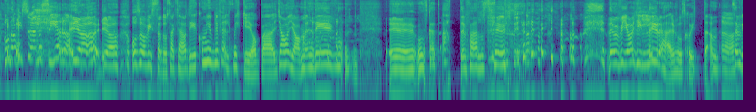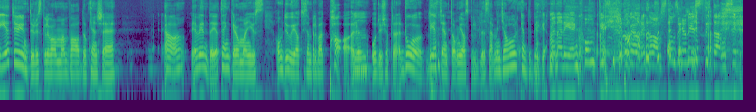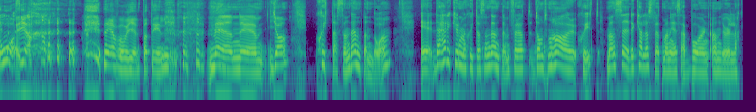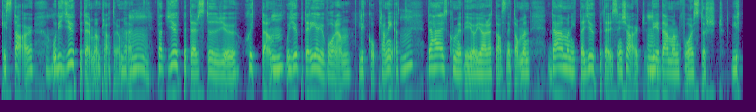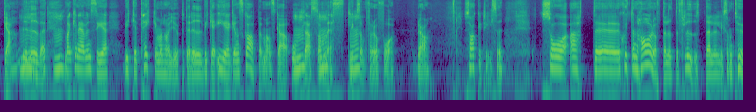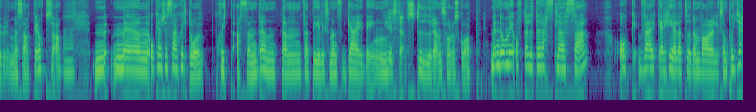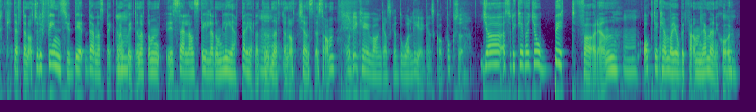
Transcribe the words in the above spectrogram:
Hon har visualiserat. Ja, ja, och så har vissa då sagt så här, "Ja, det kommer ju bli väldigt mycket jobb. Ja, ja, men det eh, hon ska ha ett attefallshus. Nej, för jag gillar ju det här hos skytten. Ja. Sen vet jag ju inte hur det skulle vara om man var då kanske Ja, jag vet inte. Jag tänker om man just, om du och jag till exempel var ett par Mm. och du köpte den här, då vet jag inte om jag skulle bli så här, men jag orkar inte bygga. Men när det är en kompis på behörigt avstånd så kan du ju sitta och se på. Ja, Nej, jag får väl hjälpa till. Men eh, ja, skyttascendenten då. Eh, det här är kul med skyttascendenten för att de som har skytt, man säger det kallas för att man är så born under a lucky star. Och det är Jupiter man pratar om här. För att Jupiter styr ju skytten. Och Jupiter är ju våran lyckoplanet. Det här kommer vi att göra ett avsnitt om men där man hittar Jupiter i sin chart, det är där man får störst lycka i livet. Man kan även se vilket tecken man har Jupiter i, vilka egenskaper man ska odla som mest liksom, för att få bra saker till sig. Så att eh, skytten har ofta lite flyt eller liksom tur med saker också. M- men, och kanske särskilt då skyttascendenten för att det är liksom ens guiding, Just det. styr ens horoskop. Men de är ofta lite rastlösa och verkar hela tiden vara liksom på jakt efter något. Så det finns ju det, den aspekten av skytten, att de är sällan stilla, de letar hela tiden efter något känns det som. Och det kan ju vara en ganska dålig egenskap också. Ja, alltså det kan ju vara jobbigt för en och det kan vara jobbigt för andra människor.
